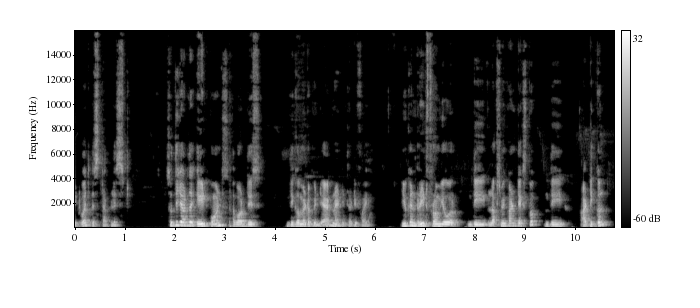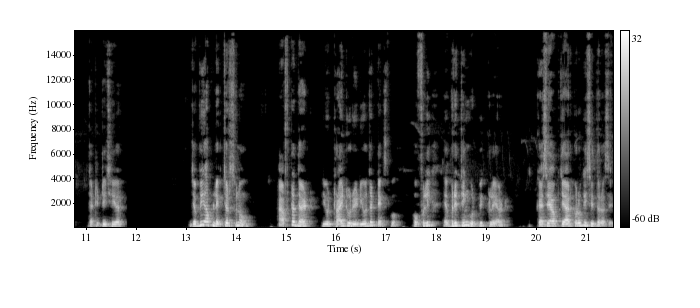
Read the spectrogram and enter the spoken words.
it was established so these are the eight points about this the government of india act 1935 you can read from your the lakshmikant textbook the article that it is here जब भी आप लेक्चर सुनो after that you try to read you the text book hopefully everything would be cleared कैसे आप तैयार करोगे इसी तरह से?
